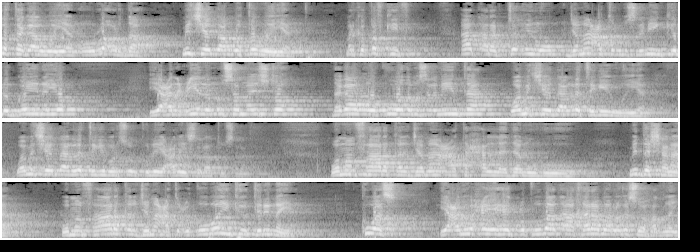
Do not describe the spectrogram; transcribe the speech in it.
la tagaa weeyaan oo la ordaa. Mid shaydaan wato weeyaan. Marka qofkii aad aragto inuu jamaacatlmuslimiin kala goynayo yacni ciidan u samaysto dagaal uu ku wado muslimiinta waa mid shaydaan la tegay weeyaan. Waa mid shaydaan la tegay buu rasuulku leeyahy calayhi isalaatu wasalaam waman faaraqa aljamaacata xalla damuhu midda shanaad waman faaraqa aljamacata cuquubooyinkii u tirinaya kuwaas yacni waxay ahayd cuquubaad aakhara baa laga soo hadlay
